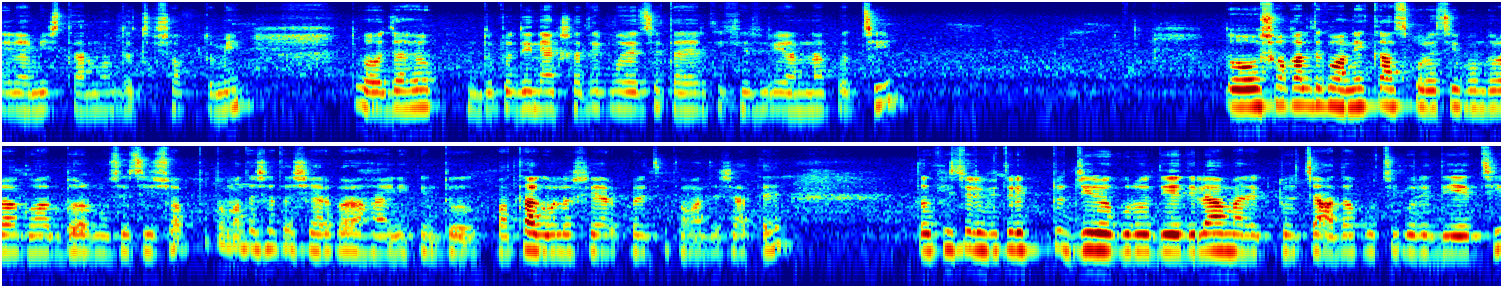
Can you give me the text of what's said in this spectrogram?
নিরামিষ, তার মধ্যে হচ্ছে সপ্তমী। তো যাই হোক, দুটো দিন একসাথে পড়েছে, তাই আর কি খিচুড়ি রান্না করছি। তো সকাল থেকে অনেক কাজ করেছি, বন্ধুরা ঘর দর মুছেছি, সব তো তোমাদের সাথে শেয়ার করা হয়নি, কিন্তু কথাগুলো শেয়ার করেছি তোমাদের সাথে। তো খিচুড়ির ভিতরে একটু জিরো গুঁড়ো দিয়ে দিলাম আর একটু চাঁদা কুচি করে দিয়েছি,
